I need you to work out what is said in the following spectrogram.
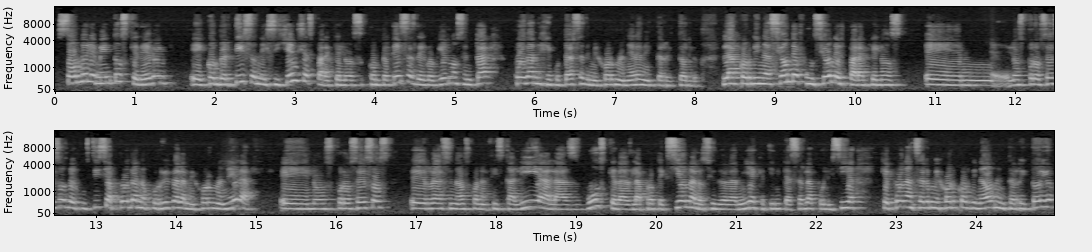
son elementos que deben eh, convertirse en exigencias para que las competencias del gobierno central puedan ejecutarse de mejor manera en el territorio. La coordinación de funciones para que los, em, los procesos de justicia puedan ocurrir de la mejor manera. Eh, los procesos eh, relacionados con la fiscalía, las búsquedas, la protección a la ciudadanía que tiene que hacer la policía, que puedan ser mejor coordinados en territorio,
